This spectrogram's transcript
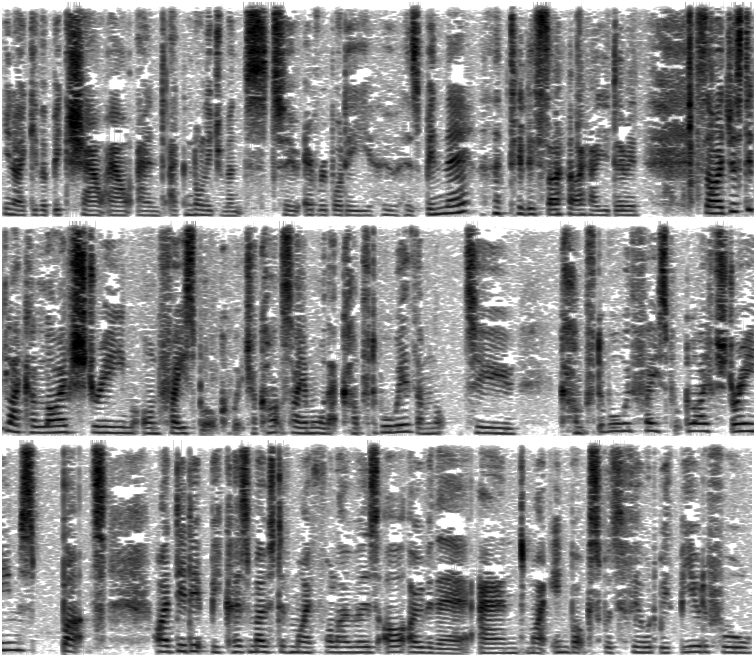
you know give a big shout out and acknowledgements to everybody who has been there. Dilisa, hi how you doing? So I just did like a live stream on Facebook which I can't say I'm all that comfortable with. I'm not too comfortable with Facebook live streams but I did it because most of my followers are over there and my inbox was filled with beautiful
